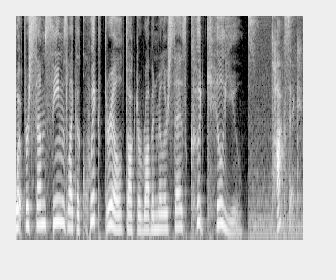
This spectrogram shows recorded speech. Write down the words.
What for some seems like a quick thrill, Dr. Robin Miller says could kill you. Toxic.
